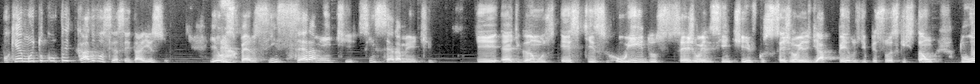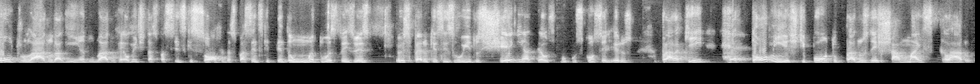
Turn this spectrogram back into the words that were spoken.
Porque é muito complicado você aceitar isso. E eu é. espero sinceramente, sinceramente, que, é, digamos, estes ruídos, sejam eles científicos, sejam eles de apelos de pessoas que estão do outro lado da linha, do lado realmente das pacientes que sofrem, das pacientes que tentam uma, duas, três vezes, eu espero que esses ruídos cheguem até os, os conselheiros para que retomem este ponto para nos deixar mais claro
